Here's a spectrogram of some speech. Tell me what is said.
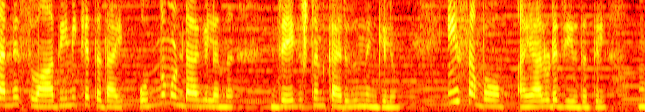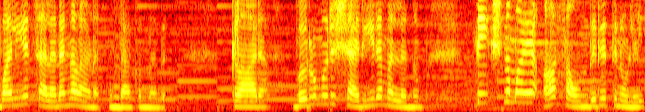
തന്നെ സ്വാധീനിക്കത്തതായി ഒന്നുമുണ്ടാകില്ലെന്ന് ജയകൃഷ്ണൻ കരുതുന്നെങ്കിലും ഈ സംഭവം അയാളുടെ ജീവിതത്തിൽ വലിയ ചലനങ്ങളാണ് ഉണ്ടാക്കുന്നത്. ക്ലാര വെറുമൊരു ശരീരമല്ലെന്നും തീക്ഷ്ണമായ ആ സൗന്ദര്യത്തിനുള്ളിൽ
